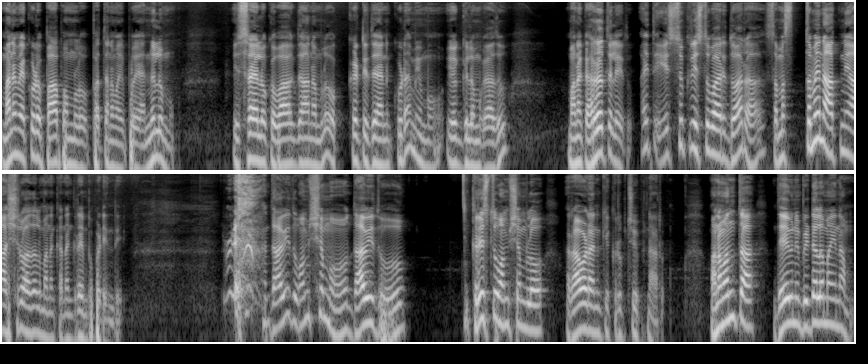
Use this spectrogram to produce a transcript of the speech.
మనం ఎక్కడో పాపంలో పతనమైపోయి అన్నులము ఇస్రాయల్ ఒక వాగ్దానంలో ఒక్కటి దానికి కూడా మేము యోగ్యులం కాదు. మనకు అర్హత లేదు. అయితే యేసుక్రీస్తు వారి ద్వారా సమస్తమైన ఆత్మీయ ఆశీర్వాదాలు మనకు అనుగ్రహింపబడింది. దావీదు వంశము దావీదు క్రీస్తు వంశంలో రావడానికి కృప చూపినారు. మనమంతా దేవుని బిడ్డలమైనాం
